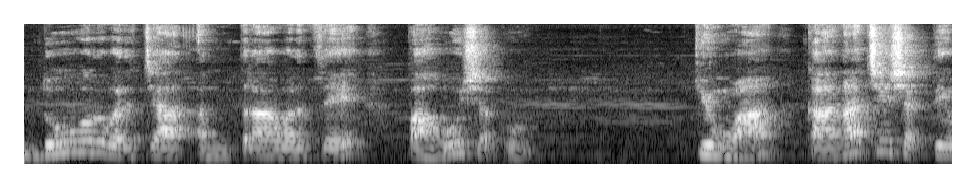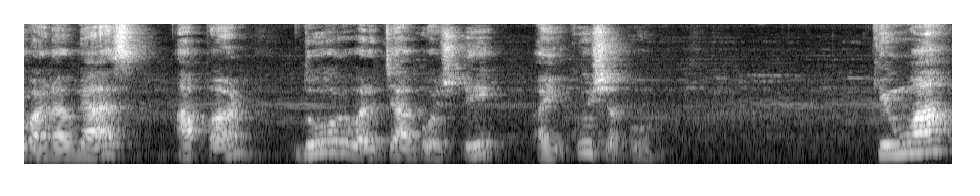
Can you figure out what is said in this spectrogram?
दूरवरच्या अंतरावरचे पाहू शकू. किंवा कानाची शक्ती वाढवल्यास आपण दूरवरच्या गोष्टी ऐकू शकू. किंवा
